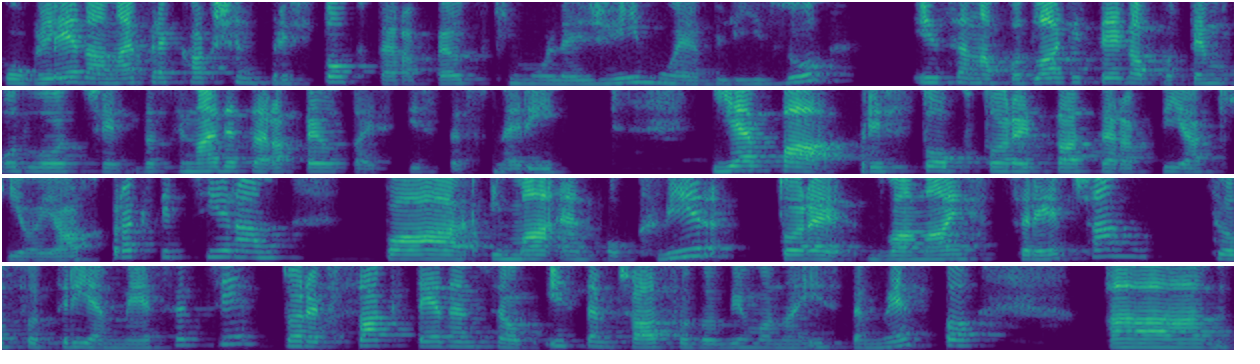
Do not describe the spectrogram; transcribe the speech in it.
pogleda najprej, kakšen pristop terapevtski mu leži, mu je blizu in se na podlagi tega potem odloči, da si najde terapeuta iz tiste smeri. Je pa pristop, torej ta terapija, ki jo jaz prakticiram, pa ima en okvir, torej 12 srečanj, to so trije meseci, torej vsak teden se ob istem času dobimo na istem mestu. Um,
